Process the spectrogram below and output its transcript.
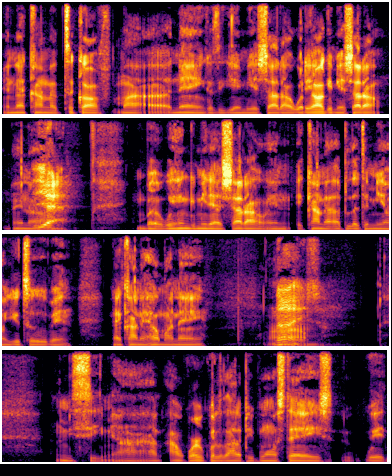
and that kind of took off my uh, name because he gave me a shout out. Well, they all gave me a shout out, and um, Yeah. But with him give me that shout out, and it kind of uplifted me on YouTube, and that kind of helped my name. Nice. Let me see, man. I, I work with a lot of people on stage, with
